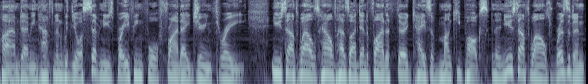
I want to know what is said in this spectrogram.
Hi, I'm Damien Hafnan with your 7 News briefing for Friday, June 3. New South Wales Health has identified a third case of monkeypox in a New South Wales resident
